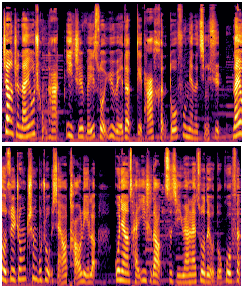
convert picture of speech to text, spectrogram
仗着男友宠她，一直为所欲为的给她很多负面的情绪。男友最终撑不住，想要逃离了，姑娘才意识到自己原来做的有多过分。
